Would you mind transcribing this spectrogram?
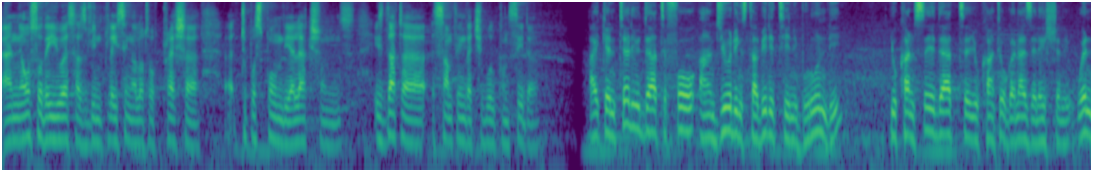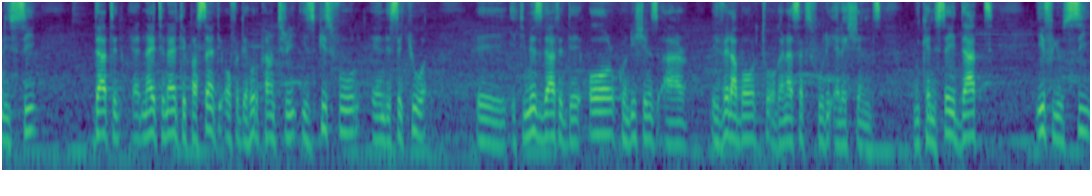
and also the US has been placing a lot of pressure uh, to postpone the elections. Is that uh, something that you will consider? I can tell you that for enduring stability in Burundi, you can say that uh, you can't organize election when you see that 90% of the whole country is peaceful and secure. Uh, it means that the, all conditions are available to organize successful elections. We can say that if you see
